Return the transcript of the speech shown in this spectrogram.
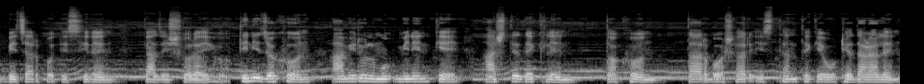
বিচারপতি ছিলেন কাজী সোরাইহ। তিনি যখন আমিরুল মুমিনিনকে আসতে দেখলেন, তখন তার বসার স্থান থেকে উঠে দাঁড়ালেন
